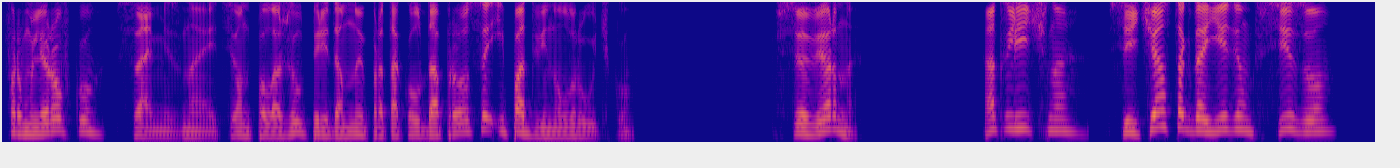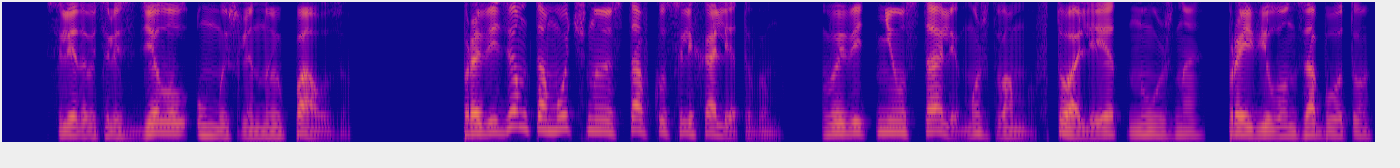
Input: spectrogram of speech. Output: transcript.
Формулировку сами знаете. Он положил передо мной протокол допроса и подвинул ручку. Все верно? Отлично. Сейчас тогда едем в СИЗО. Следователь сделал умышленную паузу. Проведем тамочную ставку с Лихолетовым. Вы ведь не устали? Может, вам в туалет нужно? Проявил он заботу.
